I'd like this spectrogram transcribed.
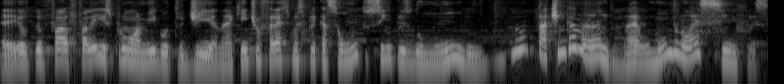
É, eu, eu falei isso para um amigo outro dia, né? Quem te oferece uma explicação muito simples do mundo não tá te enganando, né? O mundo não é simples.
